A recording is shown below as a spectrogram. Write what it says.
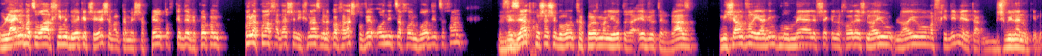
אולי לא בצורה הכי מדויקת שיש אבל אתה משפר תוך כדי וכל פעם כל לקוח חדש שנכנס ולקוח חדש חווה עוד ניצחון ועוד ניצחון וזה התחושה שגורמת לך כל הזמן להיות רעב יותר ואז משם כבר יעדים כמו 100 אלף שקל בחודש לא היו, לא היו מפחידים בשבילנו כאילו.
